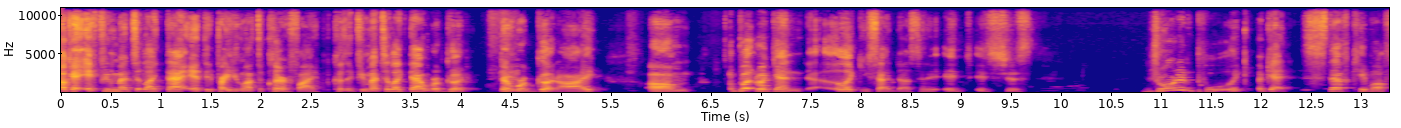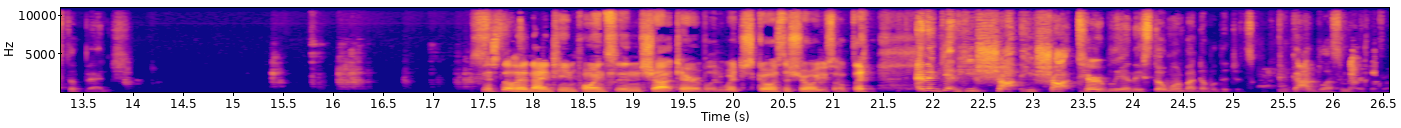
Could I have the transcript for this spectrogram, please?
Okay, if you meant it like that, Anthony Price, you're gonna have to clarify because if you meant it like that, we're good. Then we're good, all right. Um, but again, like you said, Dustin, it, it it's just Jordan Poole. Like again, Steph came off the bench. he still had 19 points and shot terribly, which goes to show you something. And again, he shot he shot terribly, and they still won by double digits. God bless America, bro.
